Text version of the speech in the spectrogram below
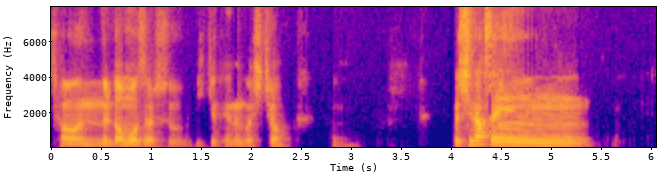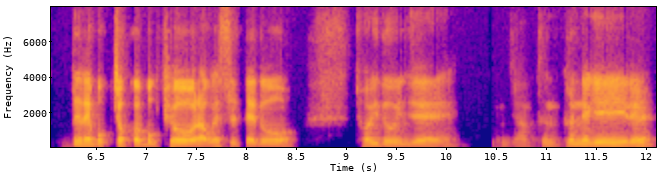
차원을 넘어설 수 있게 되는 것이죠. 음. 신학생들의 목적과 목표라고 했을 때도 저희도 이제, 이제 아무튼 그런 얘기를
